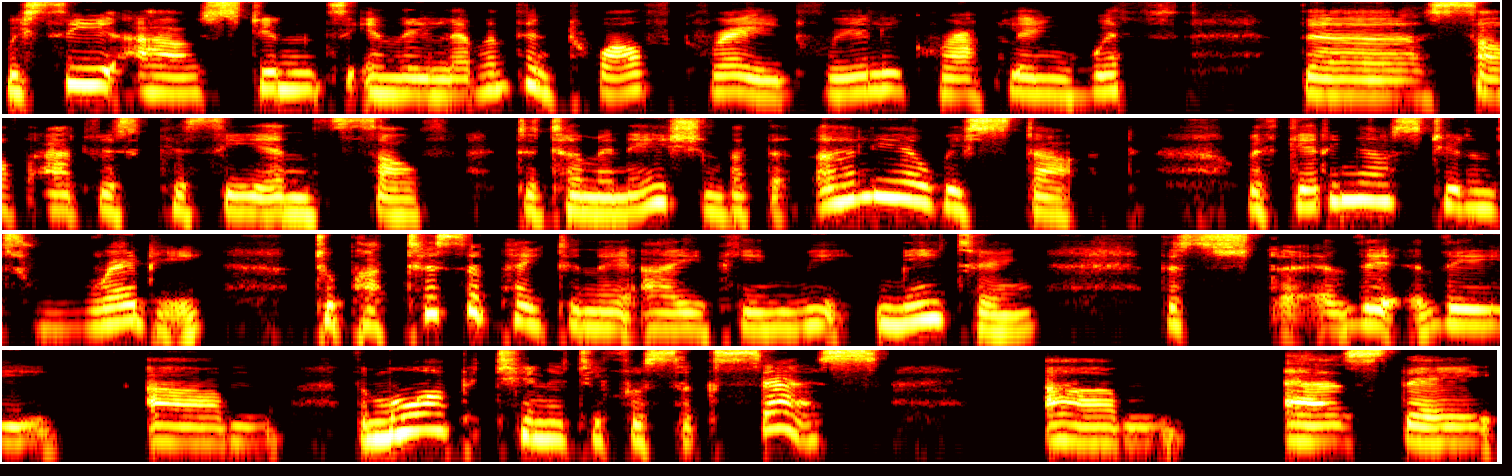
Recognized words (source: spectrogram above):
we see our students in the 11th and 12th grade really grappling with the self-advocacy and self-determination. But the earlier we start with getting our students ready to participate in the IEP me- meeting, the, the, the, um, the more opportunity for success um, as they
